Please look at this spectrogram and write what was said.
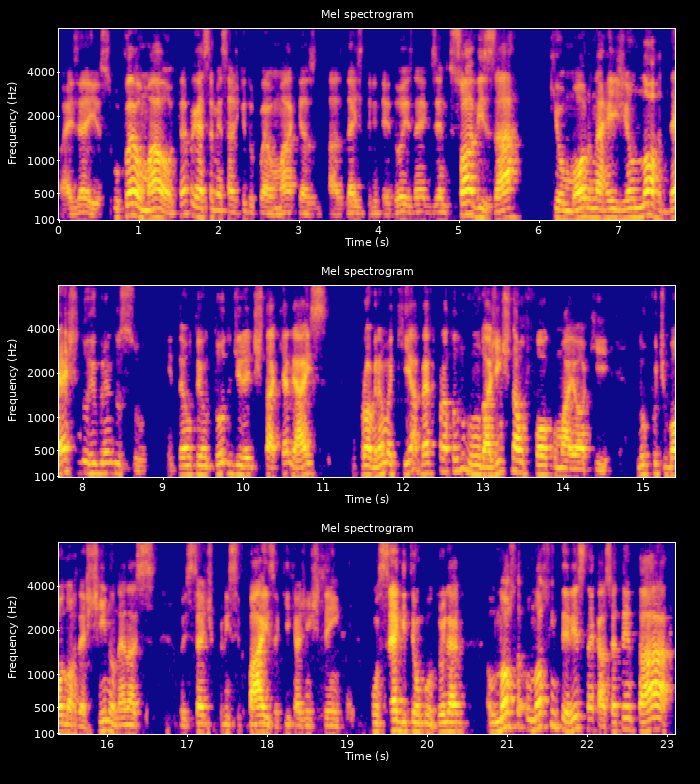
Mas é isso. O Cleomar, até pegar essa mensagem aqui do Cleomar, que é às, às 10h32, né? Dizendo que só avisar que eu moro na região nordeste do Rio Grande do Sul. Então eu tenho todo o direito de estar aqui. Aliás, o programa aqui é aberto para todo mundo. A gente dá um foco maior aqui no futebol nordestino, né? Nas, nos sete principais aqui que a gente tem, consegue ter um controle. O nosso, o nosso interesse, né, Cássio, é tentar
